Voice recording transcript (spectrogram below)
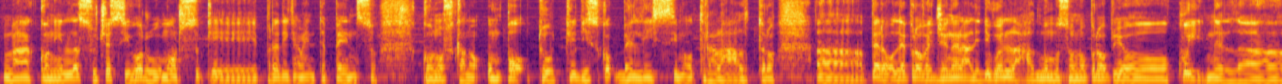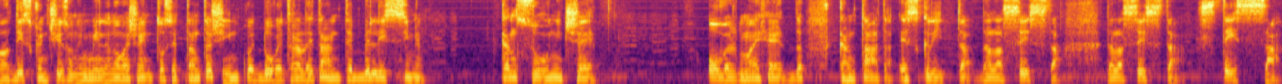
ma con il successivo Rumors che praticamente penso conoscano un po' tutti disco bellissimo tra l'altro. Uh, però le prove generali di quell'album sono proprio qui nel uh, disco inciso nel 1975 dove tra le tante bellissime canzoni c'è Over My Head, cantata e scritta dalla sesta, dalla sesta stessa,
